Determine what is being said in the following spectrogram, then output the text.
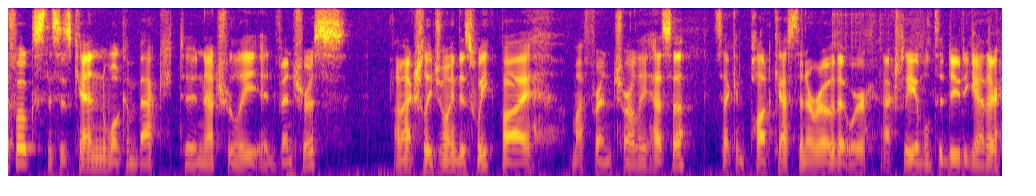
folks. This is Ken. Welcome back to Naturally Adventurous. I'm actually joined this week by my friend Charley Hesse. Second podcast in a row that we're actually able to do together.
